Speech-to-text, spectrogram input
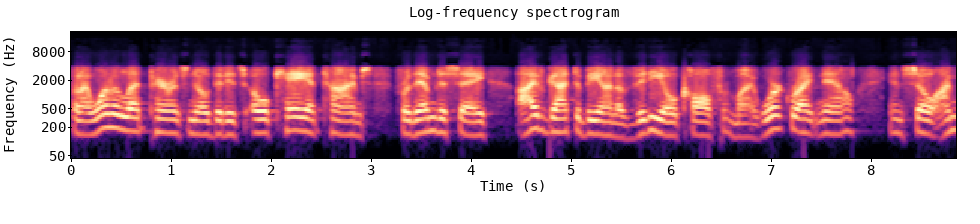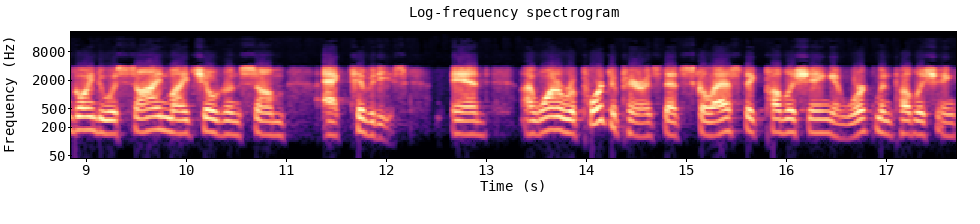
but I want to let parents know that it's okay at times for them to say, I've got to be on a video call for my work right now, and so I'm going to assign my children some activities. And I want to report to parents that Scholastic Publishing and Workman Publishing,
